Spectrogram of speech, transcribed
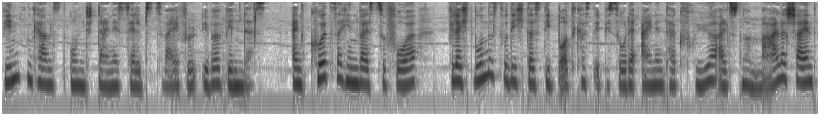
finden kannst und deine Selbstzweifel überwindest. Ein kurzer Hinweis zuvor, vielleicht wunderst du dich, dass die Podcast-Episode einen Tag früher als normal erscheint.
